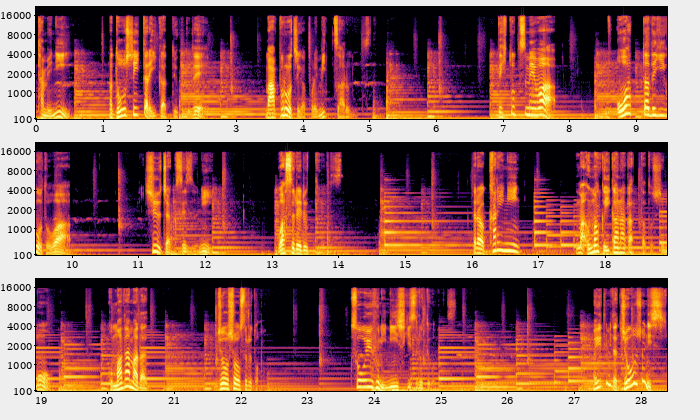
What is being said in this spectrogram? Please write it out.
ために、まあ、どうしていったらいいかっていうことで、まあ、アプローチがこれ3つあるんですね。で、1つ目は、終わった出来事は執着せずに忘れるっていうことです。だから仮に、まあ、うまくいかなかったとしても、こうまだまだ上昇すると。そういうふうに認識するってことです。まあ、言ってみたら、上手に失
